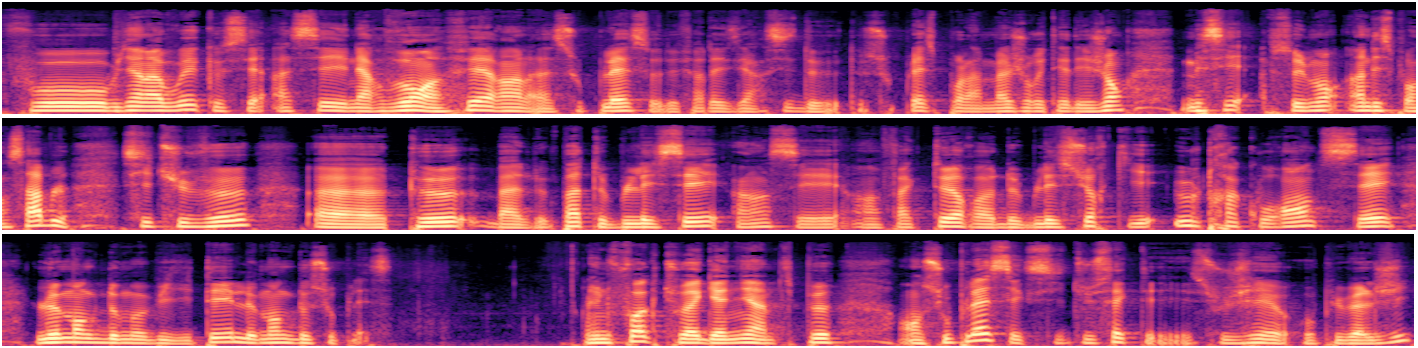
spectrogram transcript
faut bien avouer que c'est assez énervant à faire, hein, la souplesse, de faire des exercices de, souplesse pour la majorité des gens, mais c'est absolument indispensable si tu veux euh, te, bah, ne pas te blesser. Hein, c'est un facteur de blessure qui est ultra courante, c'est le manque de mobilité, le manque de souplesse. Une fois que tu as gagné un petit peu en souplesse et que si tu sais que tu es sujet aux pubalgies,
